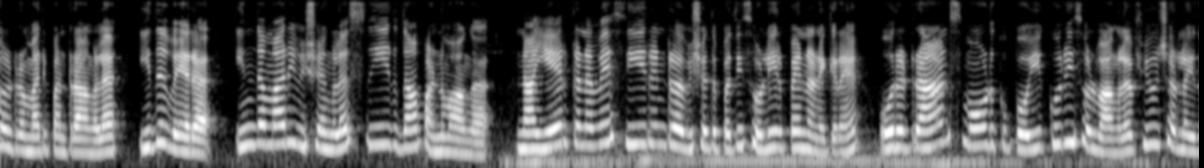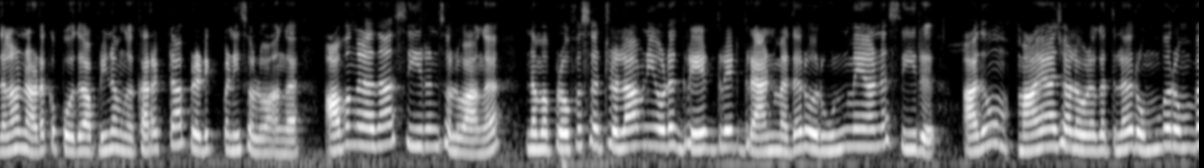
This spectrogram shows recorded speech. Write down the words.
சொல்கிற மாதிரி பண்ணுறாங்களே இது வேற. இந்த மாதிரி விஷயங்களை சீர் தான் பண்ணுவாங்க. நான் ஏற்கனவே சீருன்ற விஷயத்தை பற்றி சொல்லியிருப்பேன்னு நினைக்கிறேன். ஒரு டிரான்ஸ் மோடுக்கு போய் குறி சொல்லுவாங்களே ஃப்யூச்சரில் இதெல்லாம் நடக்க போகுது அப்படின்னு அவங்க கரெக்டாக ப்ரெடிக்ட் பண்ணி சொல்லுவாங்க. அவங்கள தான் சீருன்னு சொல்லுவாங்க. நம்ம ப்ரொஃபஸர் ட்ரெலாவணியோட கிரேட் கிரேட் கிராண்ட் மதர் ஒரு உண்மையான சீரு. அதுவும் மாயாஜால உலகத்தில் ரொம்ப ரொம்ப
